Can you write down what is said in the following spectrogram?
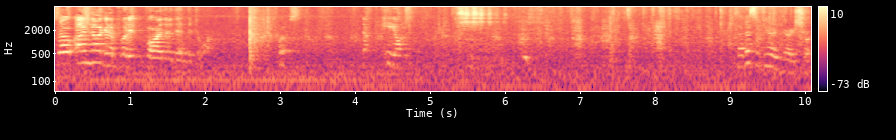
So I'm not going to put it farther than the door. Whoops. No, heel. So this is very, very short.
